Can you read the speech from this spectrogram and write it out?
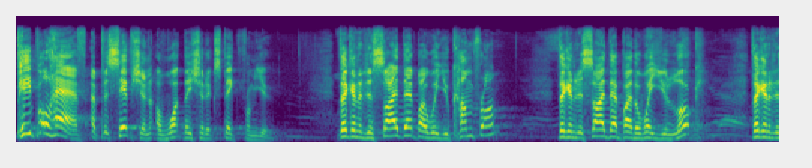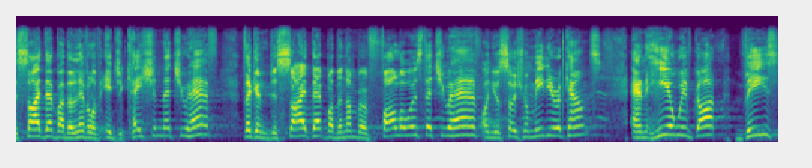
People have a perception of what they should expect from you. They're going to decide that by where you come from. They're going to decide that by the way you look. They're going to decide that by the level of education that you have. They're going to decide that by the number of followers that you have on your social media accounts. And here we've got these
